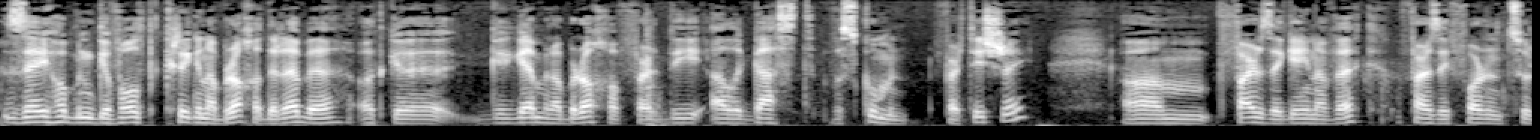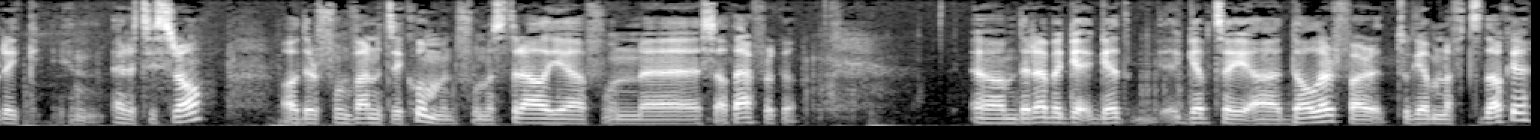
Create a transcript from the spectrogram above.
sie haben gewollt kriegen a bracha der Rebbe hat ge, gegeben a bracha für die alle Gast was kommen für Tishrei ähm fahr sie gehen weg fahr sie fahren zurück in Eretz Israel oder von wann sie kommen von Australien von äh, South Africa. Ähm der Rebbe gibt sie a Dollar für zu geben auf Tzedakah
